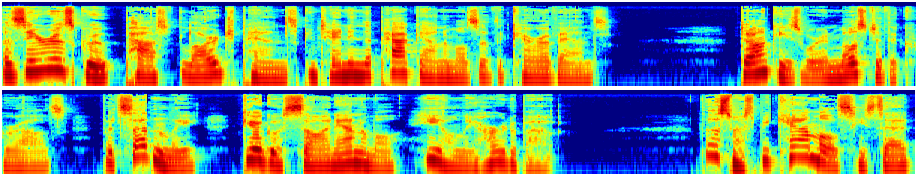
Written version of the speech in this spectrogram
Aziru's group passed large pens containing the pack animals of the caravans. Donkeys were in most of the corrals, but suddenly Girgous saw an animal he only heard about. Those must be camels, he said,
